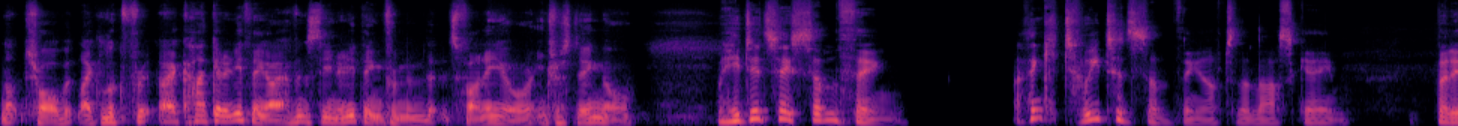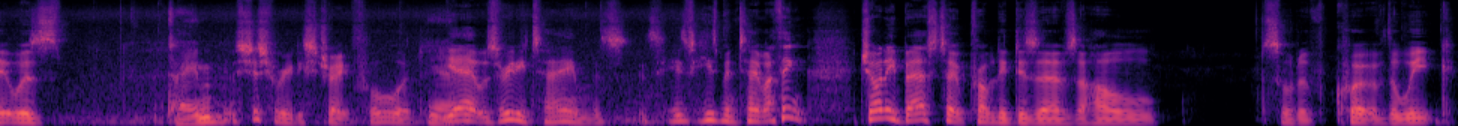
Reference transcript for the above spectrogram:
not troll, but like look for. I can't get anything. I haven't seen anything from him that's funny or interesting or. He did say something. I think he tweeted something after the last game, but it was tame. It was just really straightforward. Yeah, yeah it was really tame. It's, it's, he's, he's been tame. I think Jonny Bairstow probably deserves a whole sort of quote of the week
